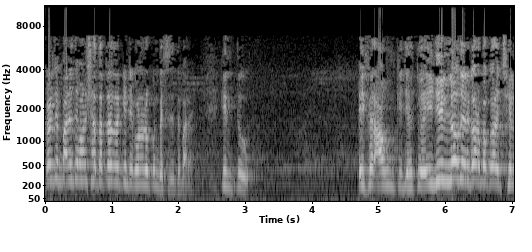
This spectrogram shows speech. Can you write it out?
কারণ যে পানিতে মানুষ সাঁতার টাতার কেটে কোন রকম বেঁচে যেতে পারে। কিন্তু এই ফের আউনকে যেহেতু এই নীল নদের গর্ব করেছিল,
